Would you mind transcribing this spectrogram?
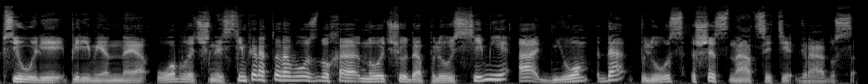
В Сеуле переменная облачность. Температура воздуха ночью до плюс 7, а днем до плюс 16 градусов.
